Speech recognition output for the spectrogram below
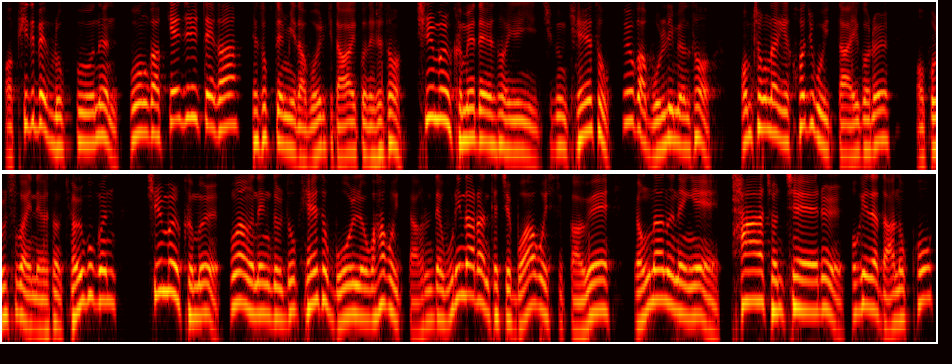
어, 피드백 루프는 무언가 깨질 때가 계속됩니다. 뭐 이렇게 나와 있거든요. 그래서 실물 금에 대해서 이 지금 계속 수요가 몰리면서 엄청나게 커지고 있다. 이거를 어, 볼 수가 있네요. 그래서 결국은 실물 금을 중앙은행들도 계속 모으려고 하고 있다. 그런데 우리나라는 대체 뭐 하고 있을까? 왜 영란은행에 다 전체를 거기에다 놔놓고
